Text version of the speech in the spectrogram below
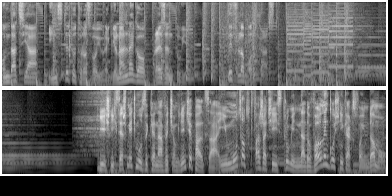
Fundacja Instytut Rozwoju Regionalnego prezentuje Tyflo Podcast. Jeśli chcesz mieć muzykę na wyciągnięcie palca i móc odtwarzać jej strumień na dowolnych głośnikach w swoim domu,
